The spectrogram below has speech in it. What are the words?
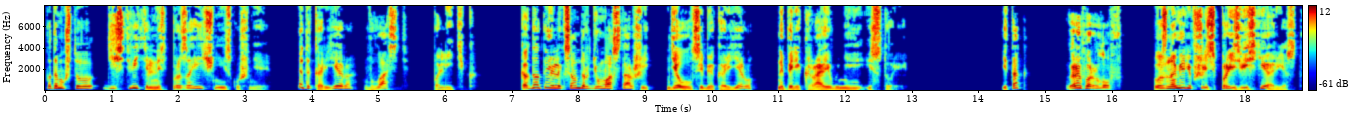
Потому что действительность прозаичнее и скучнее. Это карьера, власть, политика. Когда-то Александр Дюма-старший делал себе карьеру на перекраивании истории. Итак, Граф Орлов, вознамерившись произвести арест,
